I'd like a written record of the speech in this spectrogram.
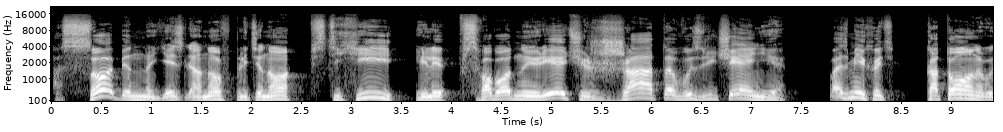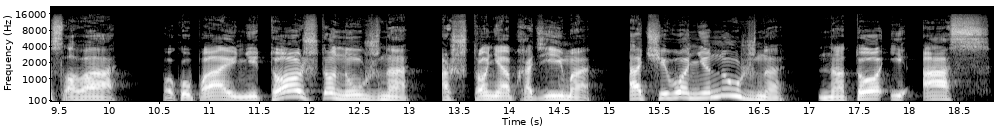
особенно если оно вплетено в стихи или в свободные речи, сжато в изречение. Возьми хоть Катоновы слова «Покупай не то, что нужно, а что необходимо, а чего не нужно, на то и ас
